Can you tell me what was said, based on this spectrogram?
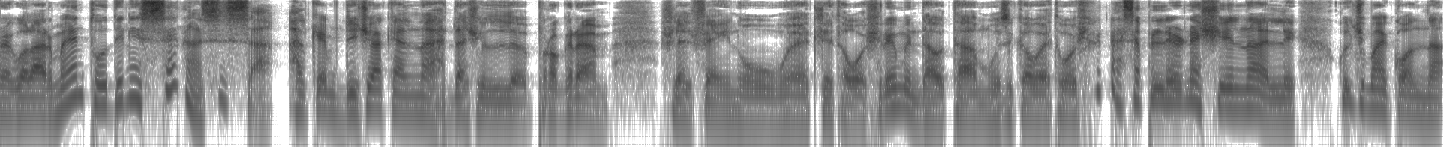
regolarment u din is-sena sissa għalkemm diġà kellna 11 il-programm fl-2023 minn daw ta' Mużika 21 naħseb li rnexxilna li Kull ġimgħa jkollna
